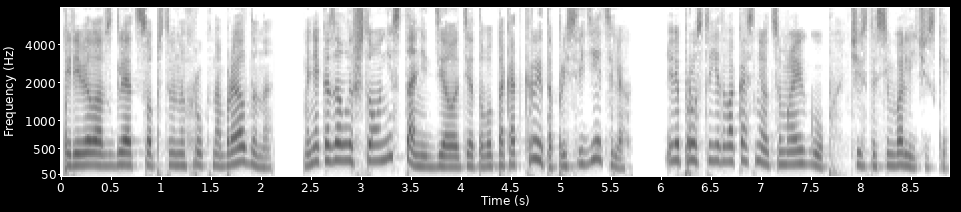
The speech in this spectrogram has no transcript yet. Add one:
Перевела взгляд собственных рук на Брэлдона. Мне казалось, что он не станет делать это вот так открыто, при свидетелях, или просто едва коснется моих губ, чисто символически.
